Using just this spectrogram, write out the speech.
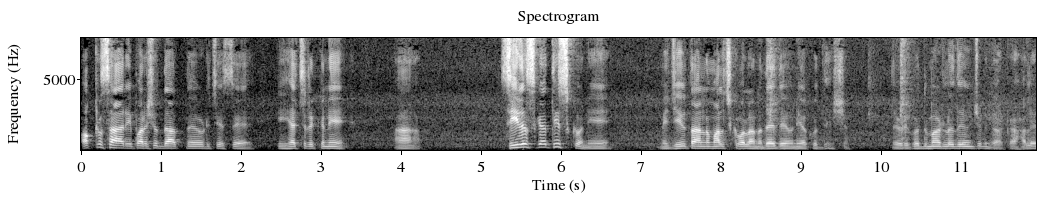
ఒక్కసారి పరిశుద్ధాత్మయుడు చేసే ఈ హెచ్చరికని సీరియస్గా తీసుకొని మీ జీవితాలను మలుచుకోవాలన్నదే దేవుని యొక్క ఉద్దేశం. దేవుడి కొద్ది మాటలు దేవుంచును కాక హలే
